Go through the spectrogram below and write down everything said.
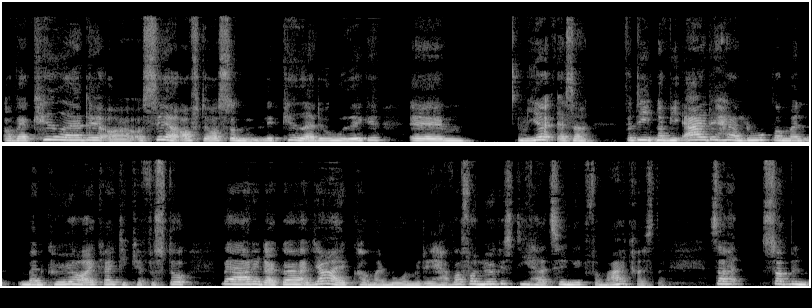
og være ked af det, og, og ser ofte også sådan lidt ked af det ud, ikke? Øhm, vi er, altså, fordi når vi er i det her loop, hvor man, man kører og ikke rigtig kan forstå, hvad er det, der gør, at jeg ikke kommer i mål med det her? Hvorfor lykkes de her ting ikke for mig, Christa? Så, så vil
